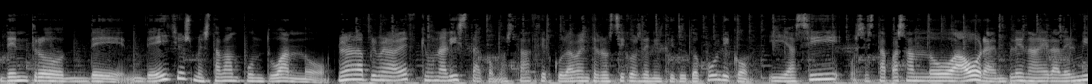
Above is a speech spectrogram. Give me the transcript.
dentro de, de ellos me estaban puntuando. No era la primera vez que una lista como esta circulaba entre los chicos del instituto público y así pues está pasando ahora en plena era del Me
